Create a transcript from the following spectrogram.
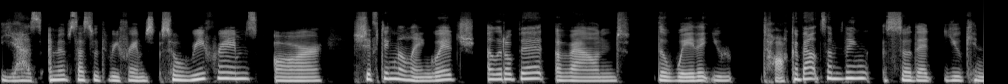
Yes, I'm obsessed with reframes. So, reframes are shifting the language a little bit around the way that you talk about something so that you can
